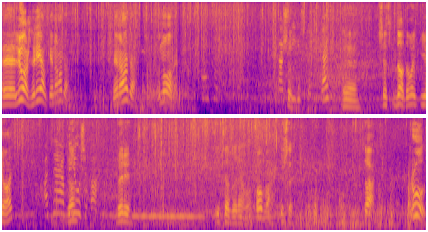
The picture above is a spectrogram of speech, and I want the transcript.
Е, Льош, грілки треба? Не треба? В ноги. Так, Що? скільки штук? П'ять? Е, щас, да, давай 5. А це Да? Білюшика. Бери. І це беремо. Опа, пішли. Так. Рус.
